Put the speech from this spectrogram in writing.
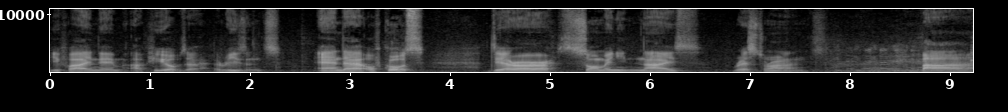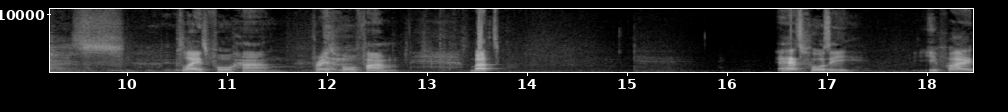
if I name a few of the reasons. And uh, of course, there are so many nice restaurants, bars, place for harm, place for fun. But as for the, if I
